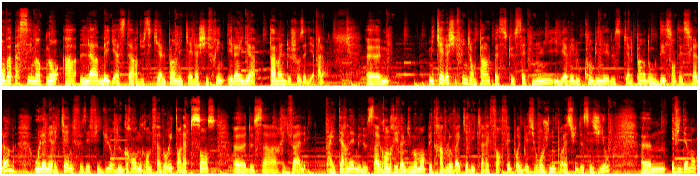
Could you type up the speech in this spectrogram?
On va passer maintenant à la méga star du ski alpin, Michaela Schifrin, et là il y a pas mal de choses à dire. Alors, euh, Michaela Schifrin, j'en parle parce que cette nuit, il y avait le combiné de ski alpin, donc descente et slalom, où l'américaine faisait figure de grande, grande favorite en l'absence euh, de sa rivale pas éternelle, mais de sa grande rivale du moment, Petra Vlova, qui a déclaré forfait pour une blessure au genou pour la suite de ses JO. Euh, évidemment,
